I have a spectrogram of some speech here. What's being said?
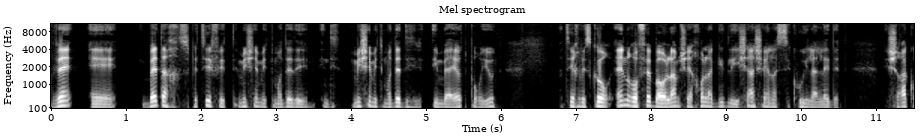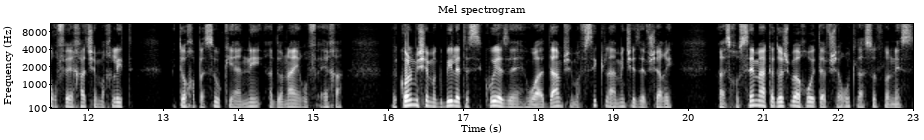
ובטח אה, ספציפית, מי שמתמודד, מי שמתמודד עם בעיות פוריות, צריך לזכור, אין רופא בעולם שיכול להגיד לאישה שאין לה סיכוי ללדת. יש רק רופא אחד שמחליט, מתוך הפסוק, כי אני, אדוני רופאיך. וכל מי שמגביל את הסיכוי הזה הוא האדם שמפסיק להאמין שזה אפשרי. ואז חוסם מהקדוש ברוך הוא את האפשרות לעשות לו נס.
